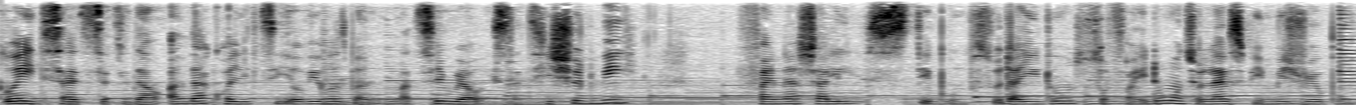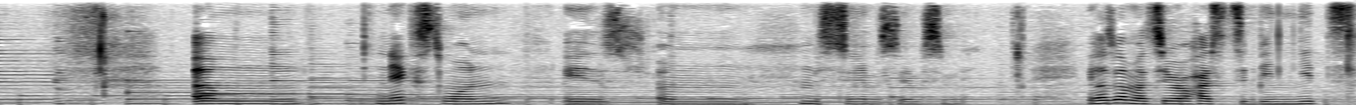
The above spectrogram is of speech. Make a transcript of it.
when you decide to settle down, and that quality of your husband material is that he should be financially stable so that you don't suffer. You don't want your life to be miserable. Um, next one is um. Your husband material has to be neat.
